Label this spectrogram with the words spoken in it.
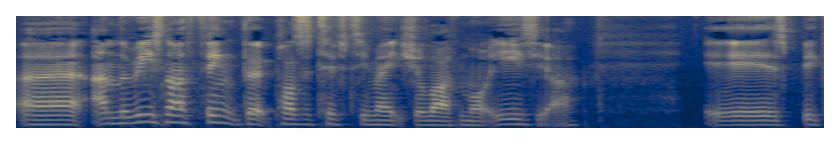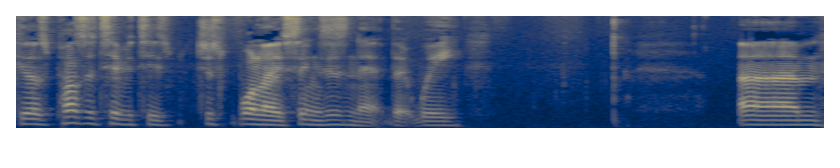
Uh, and the reason I think that positivity makes your life more easier is because positivity is just one of those things, isn't it? That we, um,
